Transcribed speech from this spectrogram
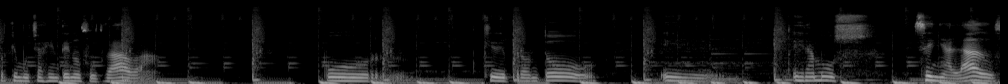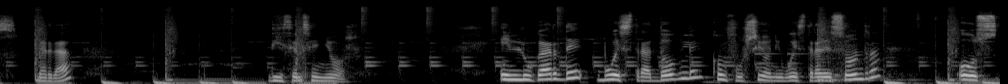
Porque mucha gente nos juzgaba por que de pronto eh, éramos señalados, ¿verdad? Dice el Señor, en lugar de vuestra doble confusión y vuestra deshonra, os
